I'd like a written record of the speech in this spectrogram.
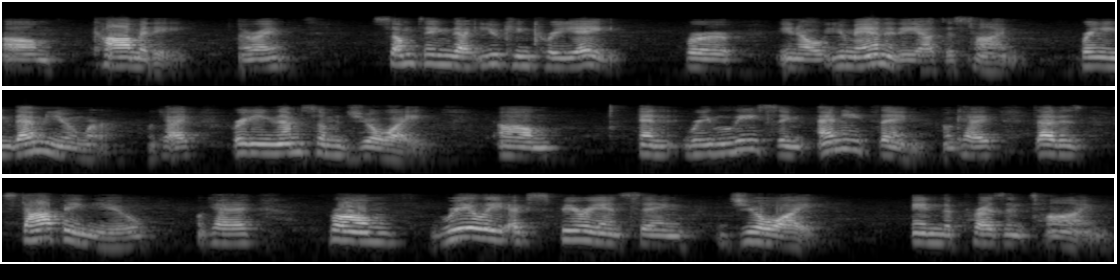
Um, comedy, all right? Something that you can create for you know, humanity at this time, bringing them humor, okay, bringing them some joy, um, and releasing anything, okay, that is stopping you, okay, from really experiencing joy in the present time,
